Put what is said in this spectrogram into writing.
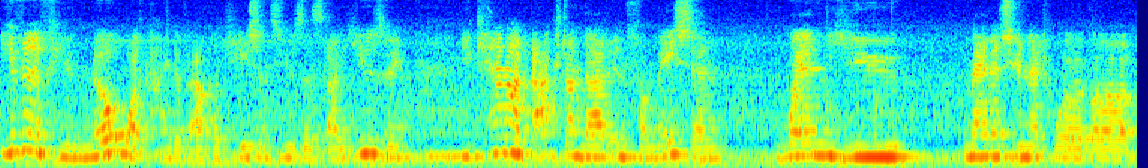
even if you know what kind of applications users are using, you cannot act on that information when you manage your network or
